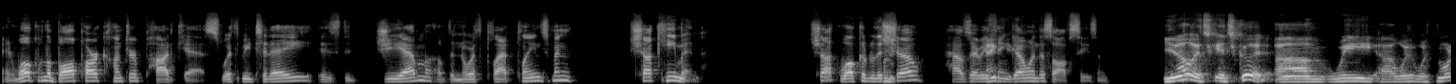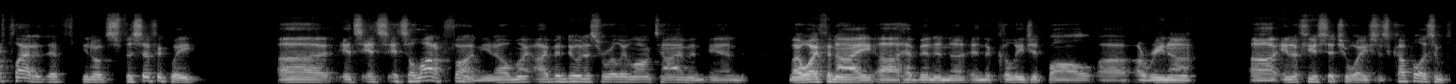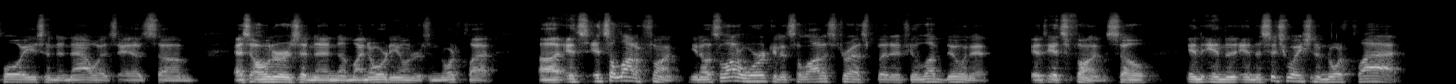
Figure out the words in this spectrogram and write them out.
And welcome to the Ballpark Hunter Podcast. With me today is the GM of the North Platte Plainsmen, Chuck Heeman. Chuck, welcome to the show. How's everything going this off season? You know, it's it's good. Um, we uh, with, with North Platte, if you know specifically, uh, it's it's it's a lot of fun. You know, my I've been doing this a really long time, and and my wife and I uh, have been in the in the collegiate ball uh, arena uh, in a few situations, a couple as employees, and then now as as um, as owners, and then minority owners in North Platte. Uh, it's it's a lot of fun. You know, it's a lot of work and it's a lot of stress, but if you love doing it, it it's fun. So in in the, in the situation of North Platte,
